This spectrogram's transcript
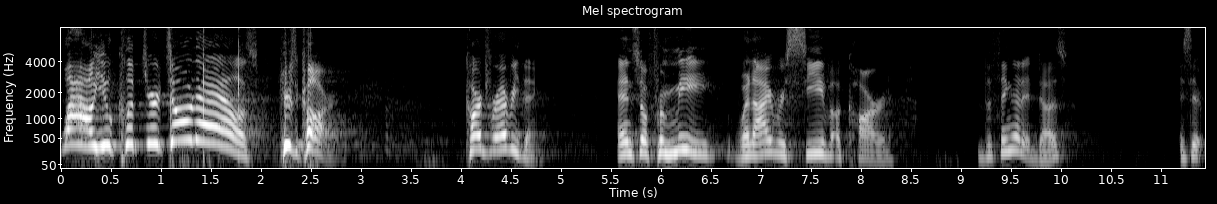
Wow, you clipped your toenails. Here's a card. Card for everything. And so for me, when I receive a card, the thing that it does is it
